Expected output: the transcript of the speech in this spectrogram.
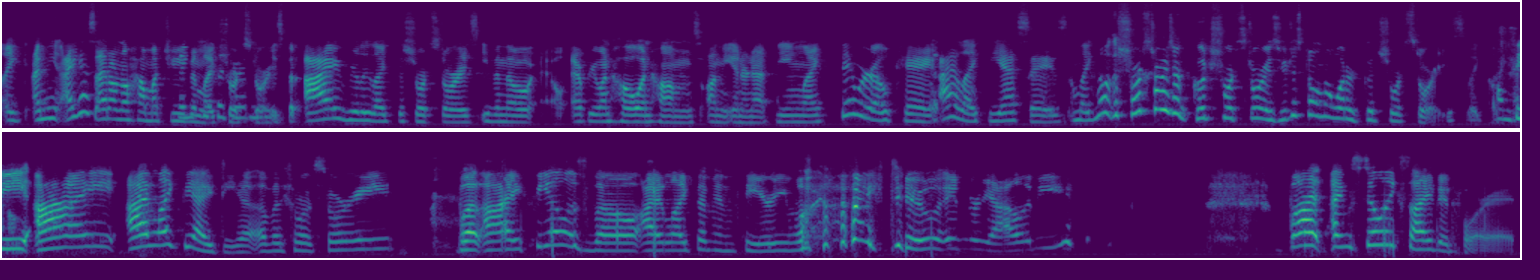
like, I mean, I guess I don't know how much you Thank even you like short joining stories, but I really like the short stories, even though everyone ho and hums on the internet being like, they were okay. I like the essays. I'm like, no, the short stories are good short stories. You just don't know what are good short stories. Like, See, down. I I like the idea of a short story, but I feel as though I like them in theory more than I do in reality. But I'm still excited for it.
